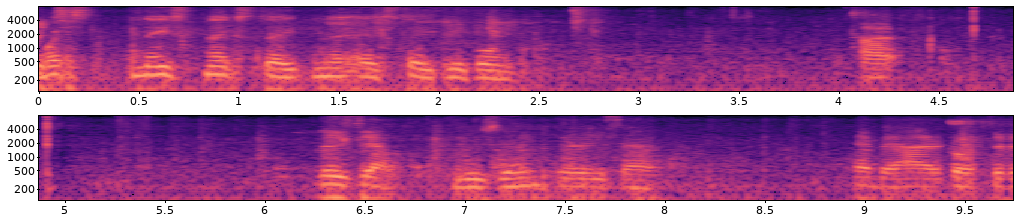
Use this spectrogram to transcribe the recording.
Which is next next state? Next state you're going? uh, Louisiana. Louisiana. Louisiana. And then I go to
